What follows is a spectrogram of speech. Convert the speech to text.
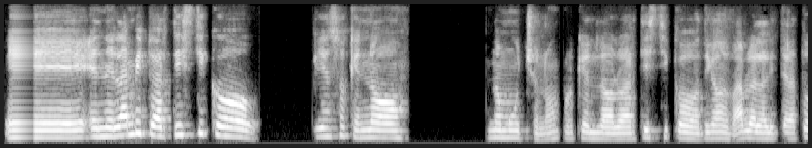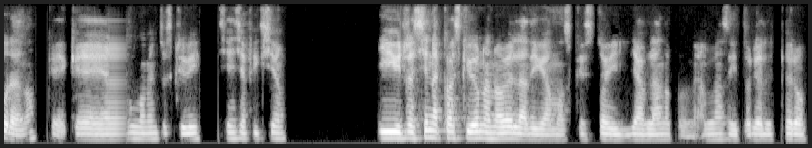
Eh, en el ámbito artístico, pienso que no, no mucho, ¿no? Porque lo, artístico, digamos, hablo de la literatura, ¿no? Que, que, en algún momento escribí ciencia ficción. Y recién acabo de escribir una novela, digamos, que estoy ya hablando con algunas editoriales, pero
